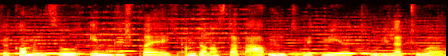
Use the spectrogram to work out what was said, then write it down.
Willkommen zu Im Gespräch am Donnerstagabend mit mir, Trudi Latour.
